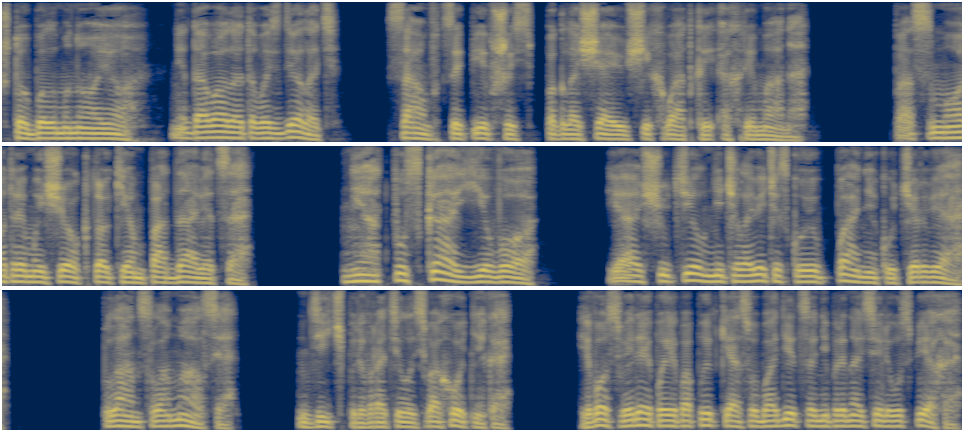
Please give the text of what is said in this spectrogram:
что был мною, не давал этого сделать, сам вцепившись поглощающей хваткой Ахримана. Посмотрим еще, кто кем подавится. Не отпускай его! Я ощутил нечеловеческую панику червя. План сломался. Дичь превратилась в охотника. Его свирепые попытки освободиться не приносили успеха.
